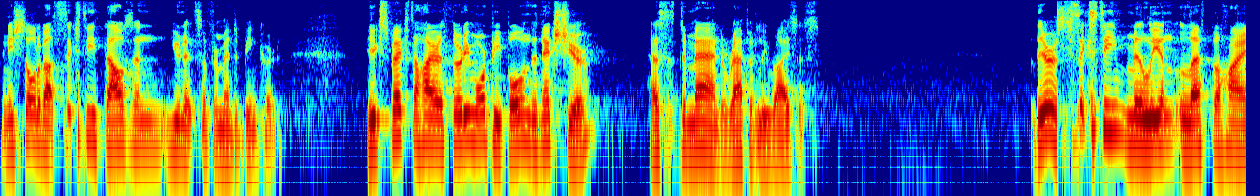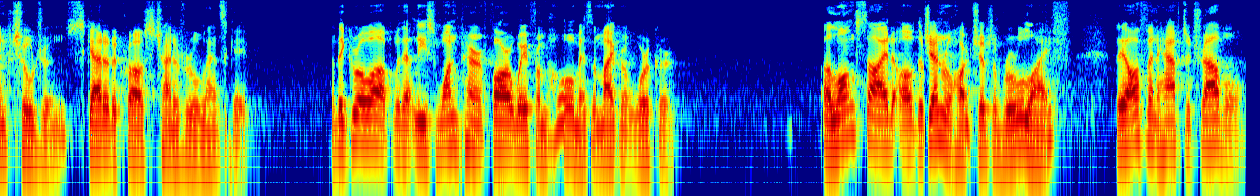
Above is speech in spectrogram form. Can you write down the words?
and he sold about 60,000 units of fermented bean curd. He expects to hire 30 more people in the next year as his demand rapidly rises. There are 60 million left behind children scattered across China's rural landscape. And they grow up with at least one parent far away from home as a migrant worker. Alongside of the general hardships of rural life, they often have to travel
